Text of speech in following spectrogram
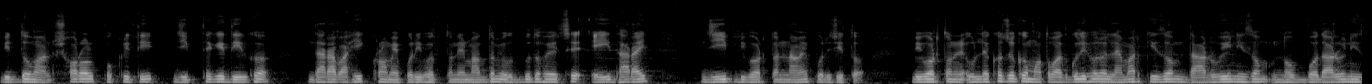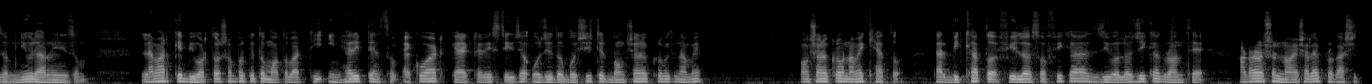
বিদ্যমান সরল প্রকৃতি জীব থেকে দীর্ঘ ধারাবাহিক ক্রমে পরিবর্তনের মাধ্যমে উদ্ভূত হয়েছে। এই ধারাই জীব বিবর্তন নামে পরিচিত। বিবর্তনের উল্লেখযোগ্য মতবাদগুলি হলো ল্যামার্কিজম দারুইনিজম নব্য দারুইনিজম নিউ ডারউইনিজম ল্যামার্কে বিবর্তন সম্পর্কিত মতবাদটি ইনহেরিটেন্স অফ অ্যাকোয়ার্ড ক্যারেক্টারিস্টিক যা অর্জিত বৈশিষ্ট্যের বংশানুক্রমিক নামে বংশানুক্রম নামে খ্যাত। তার বিখ্যাত ফিলোসফিকা জিওলজিকা গ্রন্থে আঠারোশো নয় সালে প্রকাশিত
